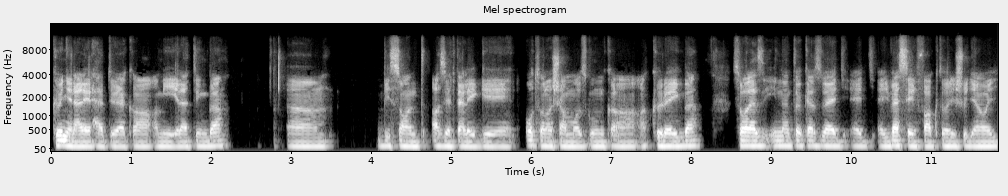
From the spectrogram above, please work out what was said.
könnyen elérhetőek a, a mi életünkben, viszont azért eléggé otthonosan mozgunk a, a köreikbe. Szóval ez innentől kezdve egy, egy, egy veszélyfaktor is, ugye, hogy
